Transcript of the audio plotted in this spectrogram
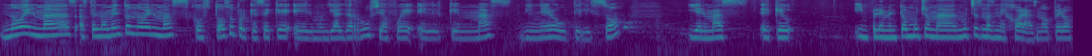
No el más, hasta el momento no el más costoso porque sé que el mundial de Rusia fue el que más dinero utilizó y el más, el que implementó mucho más, muchas más mejoras, ¿no? Pero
